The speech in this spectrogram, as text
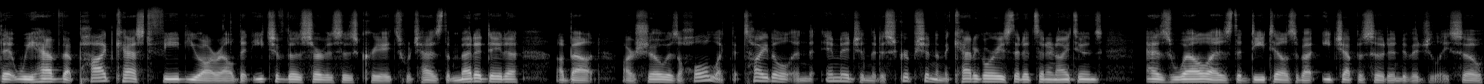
that we have that podcast feed URL that each of those services creates, which has the metadata about our show as a whole, like the title and the image and the description and the categories that it's in in iTunes, as well as the details about each episode individually. So,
